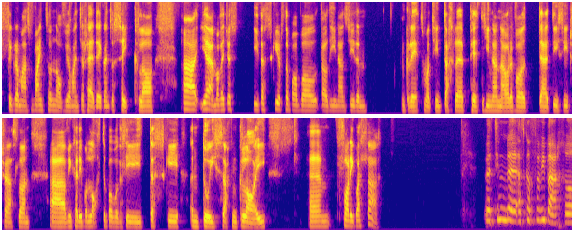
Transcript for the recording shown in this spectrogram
ffigur mas faint o nofio, faint o rhedeg, faint o seiclo a ie, yeah, mae fe jyst i ddysgu wrth y bobl fel hunan sydd yn yn gret. Ti'n dechrau peth hunan nawr efo uh, DC Triathlon a fi'n credu bod lot o bobl gallu dysgu yn dwys ac yn gloi um, ffordd i gwella. Ti'n uh, atgoffa fi bach o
